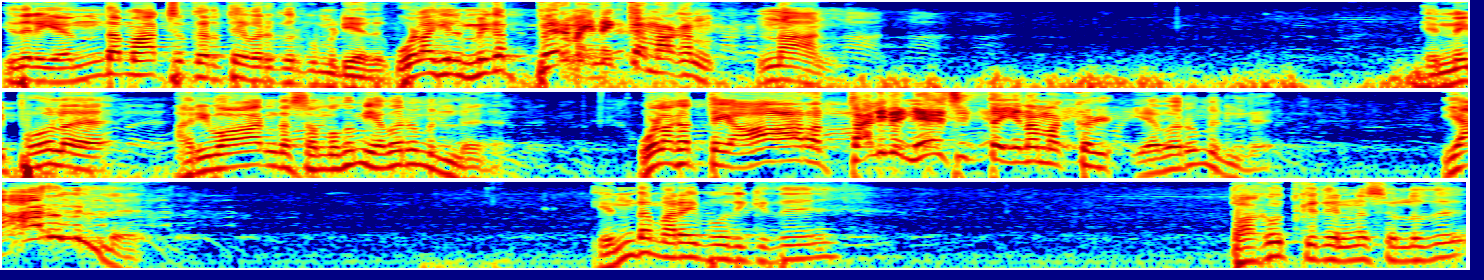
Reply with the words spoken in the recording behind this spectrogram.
இதுல எந்த மாற்று கருத்தை அவருக்கு இருக்க முடியாது. உலகில் மிக பெருமை மிக்க மகன் நான். என்னை போல அறிவார்ந்த சமூகம் எவரும் இல்லை. உலகத்தை ஆற தழுவி நேசித்த இன மக்கள் எவரும் இல்லை. யாரும் இல்லை. எந்த மறை போதிக்குது? பகவத்கீதை என்ன சொல்லுது?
